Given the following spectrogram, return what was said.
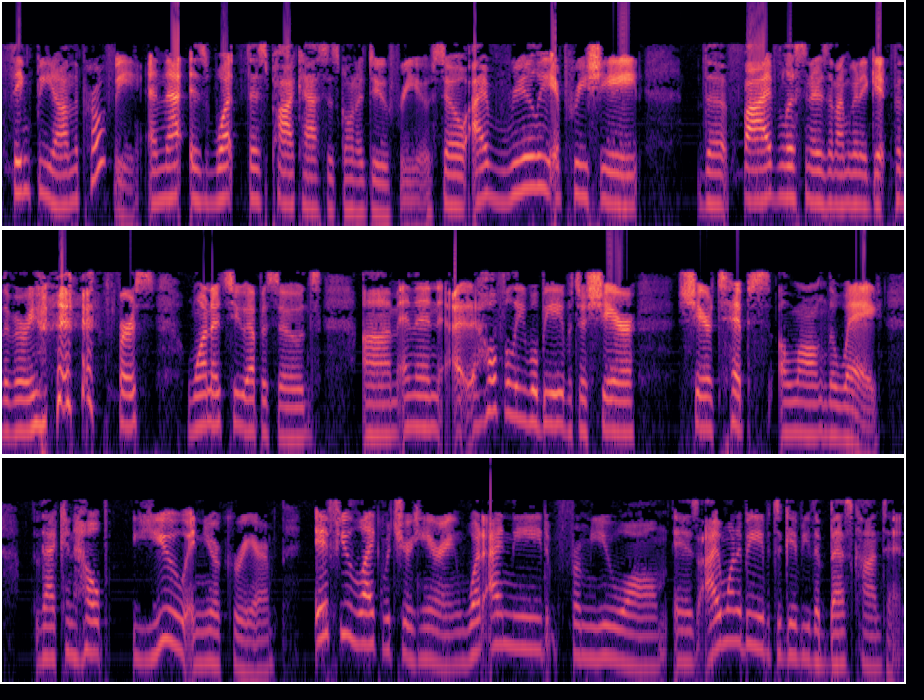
think beyond the prophy. And that is what this podcast is going to do for you. So I really appreciate the five listeners that I'm going to get for the very first one or two episodes. Um, and then uh, hopefully we'll be able to share, share tips along the way that can help you in your career if you like what you're hearing, what I need from you all is I want to be able to give you the best content.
